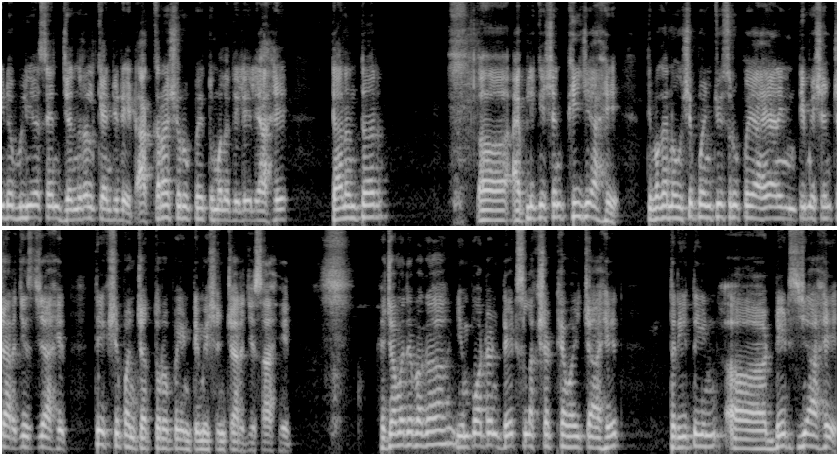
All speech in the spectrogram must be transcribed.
E W S and general candidate अकराशे रुपये तुम्हाला दिलेले आहे. त्यानंतर ऍप्लिकेशन फी जी आहे ती बघा नऊशे पंचवीस रुपये आहे आणि इंटिमेशन चार्जेस जे आहेत ते एकशे पंच्याहत्तर रुपये इंटिमेशन चार्जेस आहेत. ह्याच्यामध्ये बघा इम्पॉर्टंट डेट्स लक्षात ठेवायचे आहेत. तर इथे डेट्स जे आहे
